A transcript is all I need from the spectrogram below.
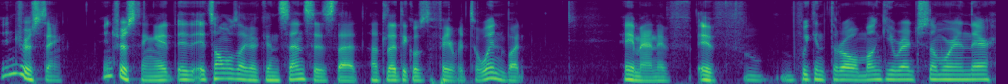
Interesting, interesting. It, it it's almost like a consensus that Atletico Atletico's the favorite to win, but hey man, if if we can throw a monkey wrench somewhere in there,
